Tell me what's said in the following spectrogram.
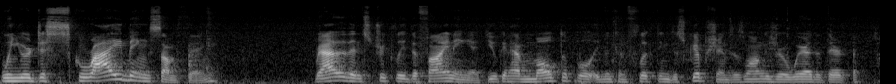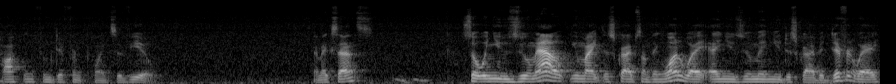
when you're describing something, rather than strictly defining it, you can have multiple, even conflicting descriptions as long as you're aware that they're talking from different points of view. That makes sense? Mm-hmm. So when you zoom out, you might describe something one way, and you zoom in, you describe it a different way.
